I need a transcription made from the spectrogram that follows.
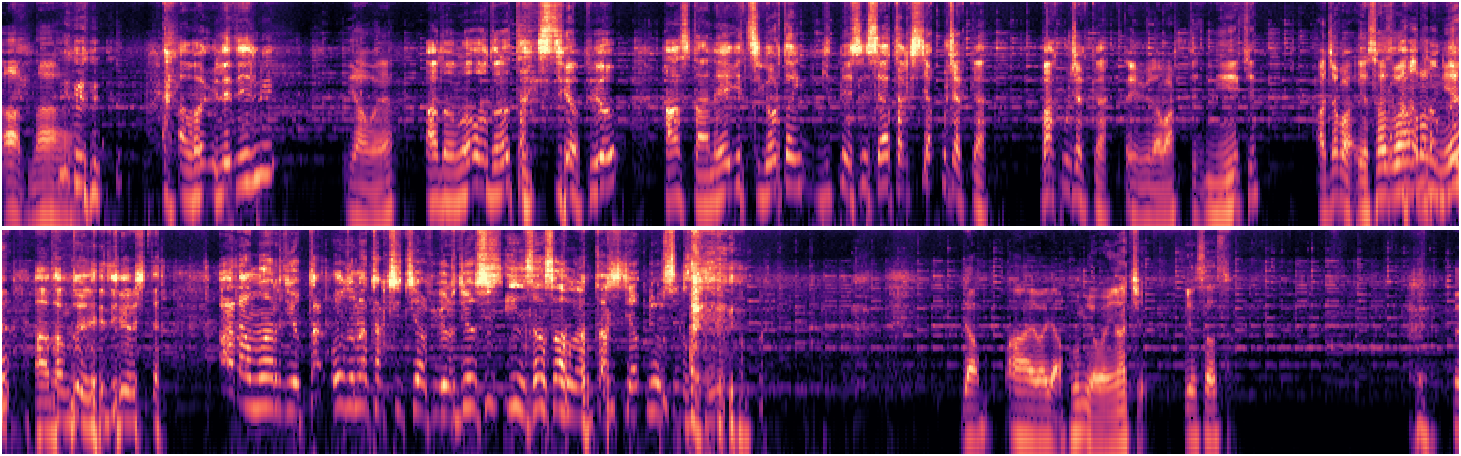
Anla. Ama öyle değil mi? ya be. Adamla oduna taksit yapıyor. Hastaneye git sigortan gitmesin sen taksit yapmayacak ka. Bakmayacak ka. Devire var. Niye ki? Acaba esas var mı onun niye? Da, adam da öyle diyor işte. Adamlar diyor tak, oduna taksit yapıyor diyor. Siz insan sağlığına taksit yapmıyorsunuz diyor. Yap, ay yapılmıyor inatçı. Esas.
